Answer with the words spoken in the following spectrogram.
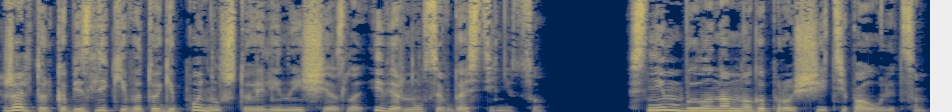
Жаль только Безликий в итоге понял, что Элина исчезла, и вернулся в гостиницу. С ним было намного проще идти по улицам,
